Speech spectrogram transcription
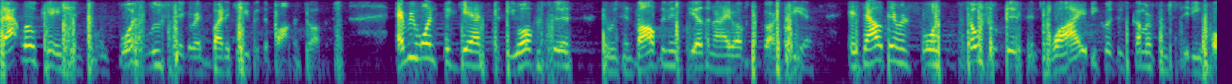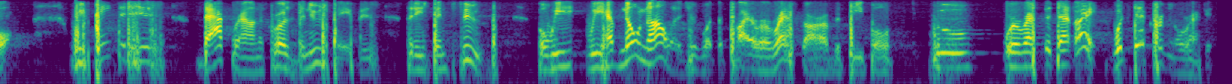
that location to enforce loose cigarettes by the chief of department's office. Everyone forgets that the officer that was involved in this the other night, Officer Garcia, is out there enforcing social distance. Why? Because it's coming from City Hall. We painted his background across the newspapers that he's been sued, but we, we have no knowledge of what the prior arrests are of the people who were arrested that night. What's their criminal records?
